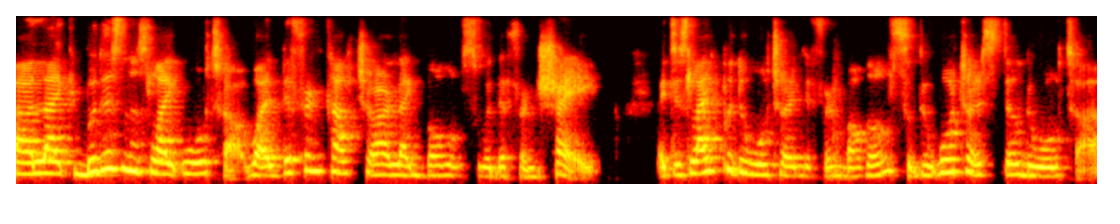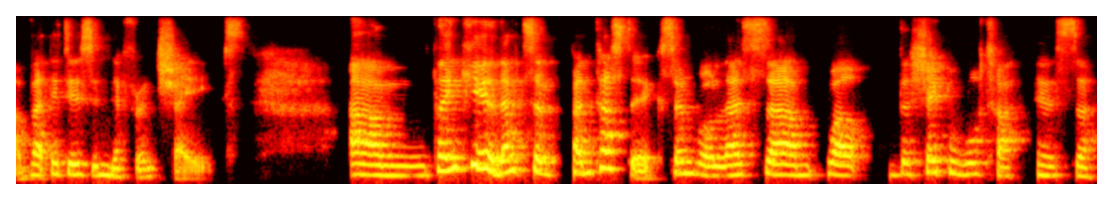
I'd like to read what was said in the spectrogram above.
uh, like Buddhism is like water, while different culture are like bubbles with different shape. It is like put the water in different bottles, so the water is still the water, but it is in different shapes. Um, thank you. That's a fantastic symbol. As um, well, the shape of water is a,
